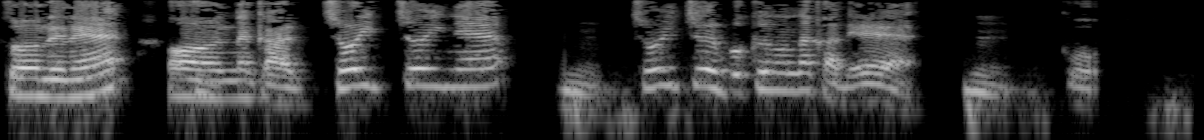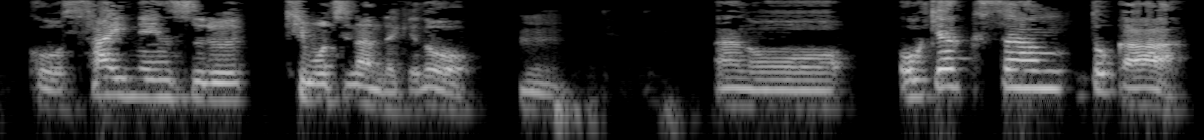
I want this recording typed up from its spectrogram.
それでね、うんなんか、ちょいちょいね、うん。ちょいちょい僕の中で、うん。こう、こう、再燃する気持ちなんだけど、うん。あのーお客さんとか、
